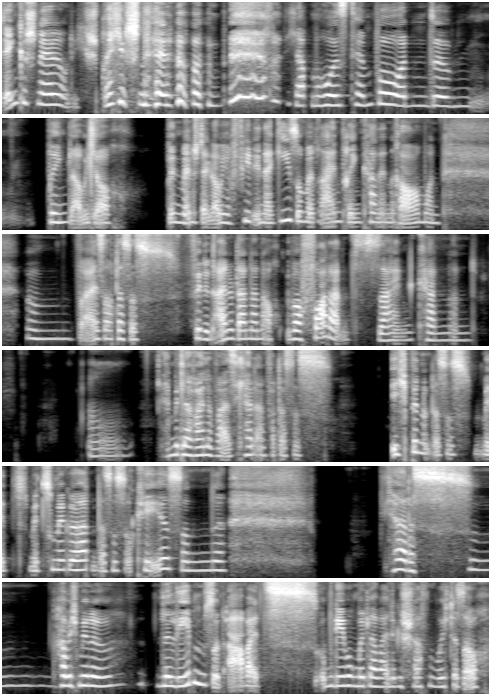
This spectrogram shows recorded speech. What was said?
denke schnell und ich spreche schnell und ich habe ein hohes Tempo und ähm, bringe, glaube ich, auch, bin ein Mensch, der, glaube ich, auch viel Energie so mit reinbringen kann in den Raum und ähm, weiß auch, dass das für den einen oder anderen auch überfordernd sein kann. Und äh, mittlerweile weiß ich halt einfach, dass es ich bin und dass es mit, mit zu mir gehört und dass es okay ist. Und äh, ja, das äh, habe ich mir eine, eine Lebens- und Arbeitsumgebung mittlerweile geschaffen, wo ich das auch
